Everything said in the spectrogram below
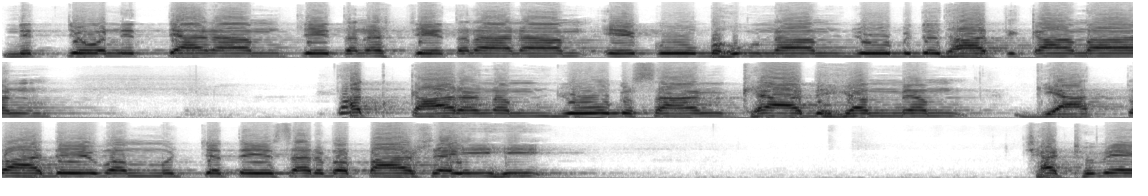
नित्यो नित्यानाम चेतन चेतना नाम एको बहुनाम जो विदधाति कामान। तत्कारणम योग सांख्याधिगम्यम ज्ञावा देव मुच्यते सर्वपाश। छठवे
